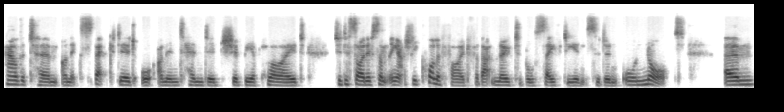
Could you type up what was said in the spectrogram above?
how the term unexpected or unintended should be applied to decide if something actually qualified for that notable safety incident or not. Um,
